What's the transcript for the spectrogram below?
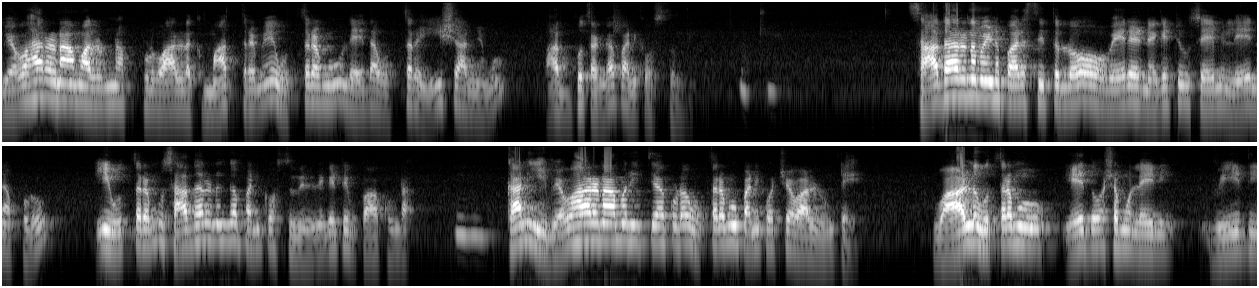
వ్యవహార నామాలు ఉన్నప్పుడు వాళ్ళకు మాత్రమే ఉత్తరము లేదా ఉత్తర ఈశాన్యము అద్భుతంగా పనికి వస్తుంది సాధారణమైన పరిస్థితుల్లో వేరే నెగటివ్స్ ఏమి లేనప్పుడు ఈ ఉత్తరము సాధారణంగా పనికొస్తుంది నెగటివ్ కాకుండా. కానీ ఈ వ్యవహార నామరీత్యా కూడా ఉత్తరము పనికొచ్చే వాళ్ళు ఉంటే వాళ్ళు ఉత్తరము ఏ దోషము లేని వీధి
